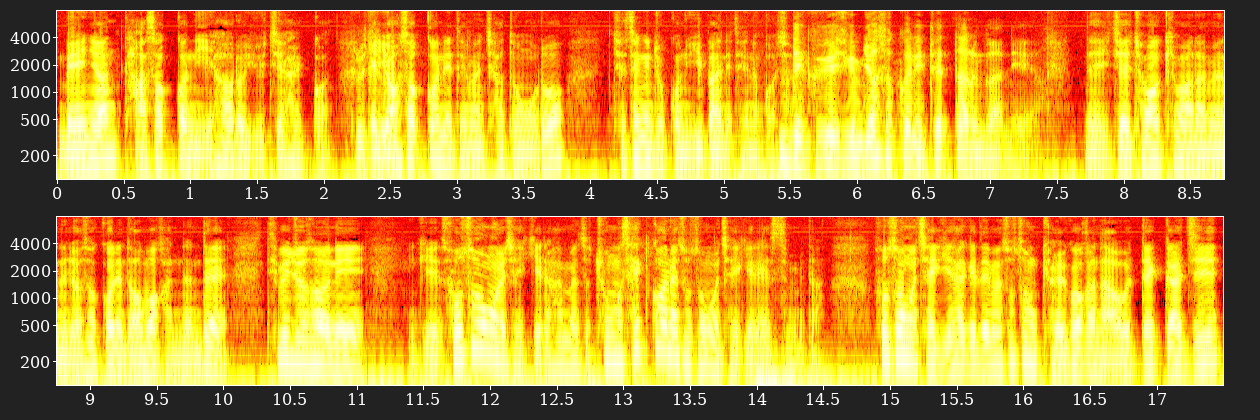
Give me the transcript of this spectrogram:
매년 다섯 건 이하로 유지할 것. 그렇죠. 그러니까 여섯 건이 되면 자동으로 재승인 조건 위반이 되는 거죠. 근데 그게 지금 여섯 건이 됐다는 거 아니에요? 네, 이제 정확히 말하면 여섯 건이 넘어갔는데 TV조선이 이게 소송을 제기를 하면서 총 세 건의 소송을 제기를 했습니다. 소송을 제기하게 되면 소송 결과가 나올 때까지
